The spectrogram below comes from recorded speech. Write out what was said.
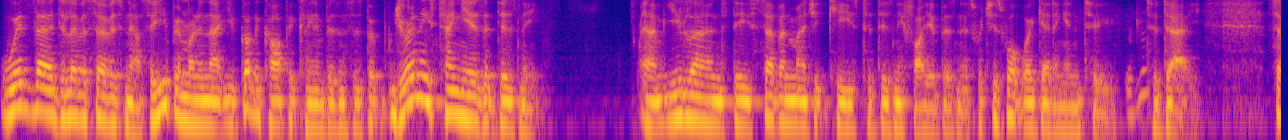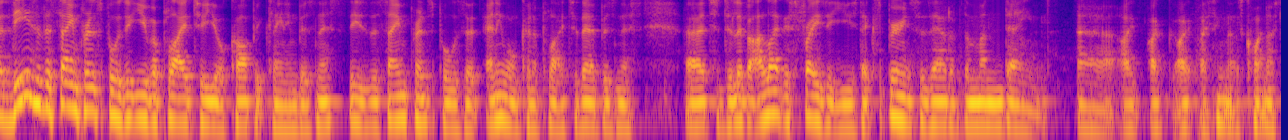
with the deliver service now. So you've been running that. You've got the carpet cleaning businesses, but during these ten years at Disney. Um, you learned these seven magic keys to Disnify your business, which is what we're getting into today. So these are the same principles that you've applied to your carpet cleaning business. These are the same principles that anyone can apply to their business uh, to deliver. I like this phrase that you used: experiences out of the mundane. Uh, I, I, I I think that's quite nice.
